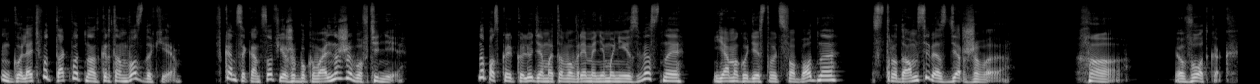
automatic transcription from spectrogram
Гулять вот так вот на открытом воздухе. В конце концов, я же буквально живу в тени. Но поскольку людям этого времени мы неизвестны, я могу действовать свободно, с трудом себя сдерживаю. Ха, вот как.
